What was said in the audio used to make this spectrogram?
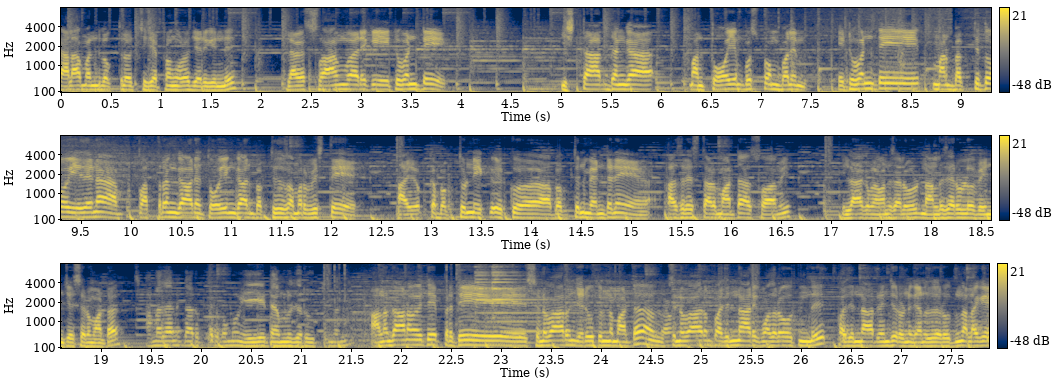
చాలామంది భక్తులు వచ్చి చెప్పడం కూడా జరిగింది. ఇలాగ స్వామివారికి ఎటువంటి ఇష్టార్థంగా మన తోయం పుష్పం బలం ఎటువంటి మన భక్తితో ఏదైనా పత్రం కానీ తోయం కానీ భక్తితో సమర్పిస్తే ఆ యొక్క భక్తుడిని ఎక్కువ ఆ భక్తుని వెంటనే ఆశ్రయిస్తాడనమాట ఆ స్వామి. ఇలాగ మన సెలవు నల్ల చెరువులో వేయించేశారన్నమాట అన్నదాన కార్యక్రమం ఏ ఏ టైంలో జరుగుతుందని అన్నదానం అయితే ప్రతి శనివారం జరుగుతుందన్నమాట. శనివారం పదిన్నరకి మొదలవుతుంది. పదిన్నర నుంచి రెండు గంటలు జరుగుతుంది. అలాగే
